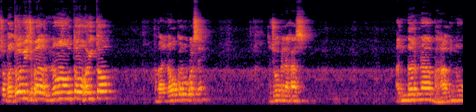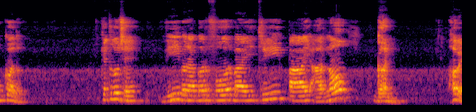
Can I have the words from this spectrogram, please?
જો બધો વીજભાર ન આવતો હોય તો તમારે નવું કરવું પડશે. તો જો પેલા ખાસ. અંદરના ભાગનું કદ કેટલું છે? V બરાબર four by three pi R નો ઘન. હવે,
